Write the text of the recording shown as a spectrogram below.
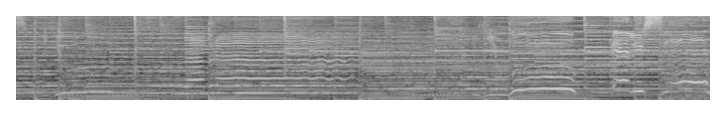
свою забрать. Ему пели все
